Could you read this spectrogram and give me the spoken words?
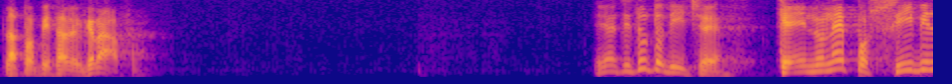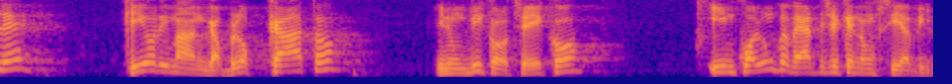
la proprietà del grafo. Innanzitutto dice che non è possibile che io rimanga bloccato in un vicolo cieco in qualunque vertice che non sia V.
